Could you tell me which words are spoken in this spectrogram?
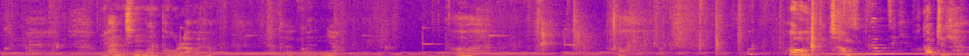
잠깐만. 우리 한 층만 더 올라가요. 됐거든요. 아. 아. 어, 어, 참 깜짝이야. 깜짝이야.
